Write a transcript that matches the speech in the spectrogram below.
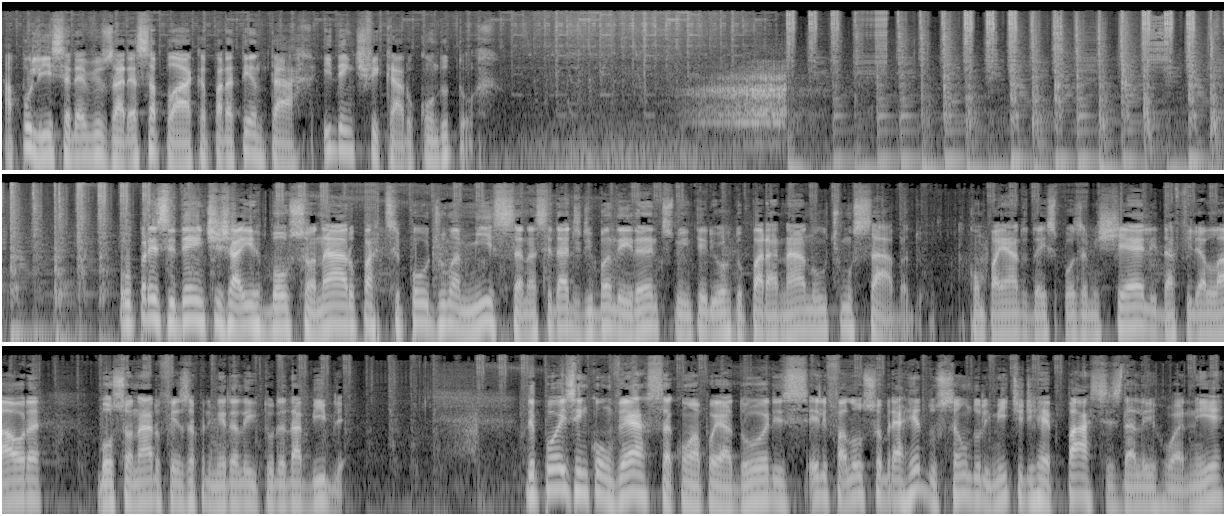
A polícia deve usar essa placa para tentar identificar o condutor. O presidente Jair Bolsonaro participou de uma missa na cidade de Bandeirantes, no interior do Paraná, no último sábado. Acompanhado da esposa Michele e da filha Laura, Bolsonaro fez a primeira leitura da Bíblia. Depois, em conversa com apoiadores, ele falou sobre a redução do limite de repasses da Lei Rouanet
